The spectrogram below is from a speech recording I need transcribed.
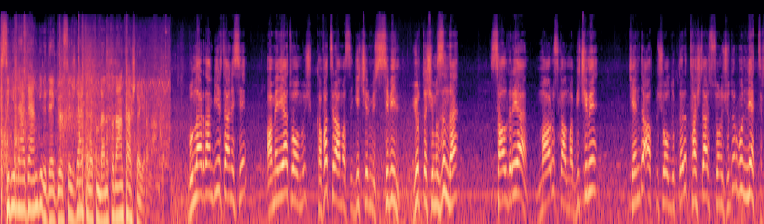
Sivillerden biri de göstericiler tarafından atılan taşla yaralandı. Bunlardan bir tanesi ameliyat olmuş, kafa travması geçirmiş sivil yurttaşımızın da saldırıya maruz kalma biçimi kendi atmış oldukları taşlar sonucudur. Bu nettir.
